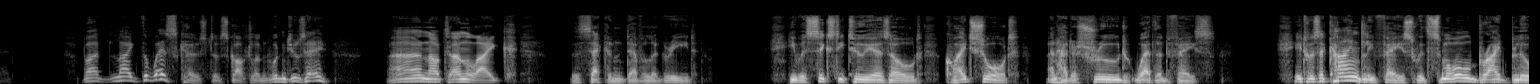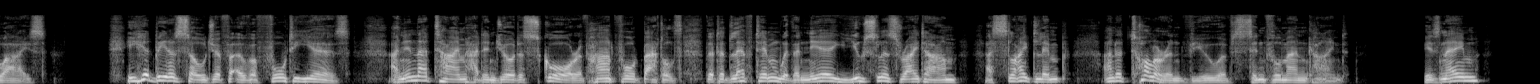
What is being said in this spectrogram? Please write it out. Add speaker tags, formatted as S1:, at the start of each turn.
S1: said. But like the west coast of Scotland, wouldn't you say? Ah, not unlike, the second devil agreed. He was sixty-two years old, quite short, and had a shrewd, weathered face. It was a kindly face with small, bright blue eyes. He had been a soldier for over forty years, and in that time had endured a score of hard fought battles that had left him with a near useless right arm, a slight limp, and a tolerant view of sinful mankind. His name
